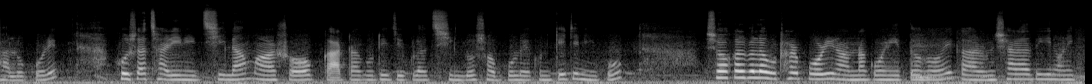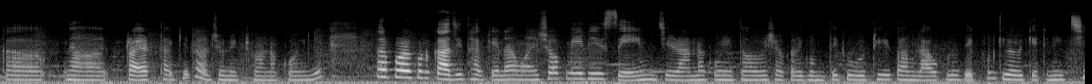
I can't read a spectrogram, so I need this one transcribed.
ভালো করে খোসা ছাড়িয়ে নিচ্ছিলাম, আর সব কাটাকুটি যেগুলো ছিল সবগুলো এখন কেটে নিব। সকালবেলা ওঠার পরই রান্না করে নিতে হয়, কারণ সারাদিন অনেক টায়ার্ড থাকে, তার জন্য একটু রান্না করে নিলে তারপর আর কোনো কাজই থাকে না মানে সব মেয়েদের সেম যে রান্না করে নিতে হবে সকালে ঘুম থেকে উঠি, তো আমি লাউগুলো দেখুন কীভাবে কেটে নিচ্ছি।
